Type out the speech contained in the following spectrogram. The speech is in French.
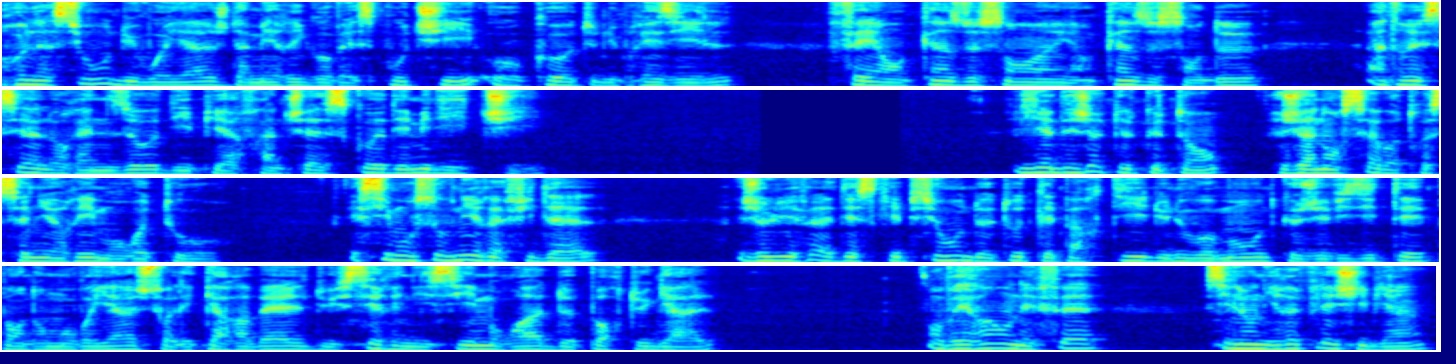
Relation du voyage d'Amerigo Vespucci aux côtes du Brésil, fait en 1501 et en 1502, adressé à Lorenzo di Pierfrancesco de Medici. Il y a déjà quelque temps, j'ai annoncé à votre seigneurie mon retour, et si mon souvenir est fidèle, je lui ai fait la description de toutes les parties du Nouveau Monde que j'ai visitées pendant mon voyage sur les caravelles du Sérénissime roi de Portugal. On verra en effet, si l'on y réfléchit bien,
